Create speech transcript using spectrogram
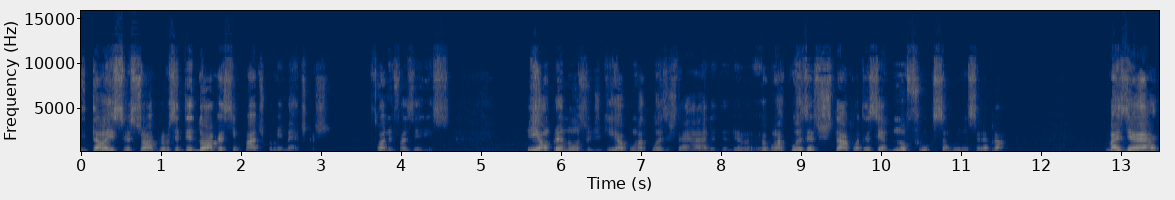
Então, isso é só para você ter drogas simpático-miméticas. Podem fazer isso. E é um prenúncio de que alguma coisa está errada, entendeu? Alguma coisa está acontecendo no fluxo sanguíneo cerebral. Mas é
